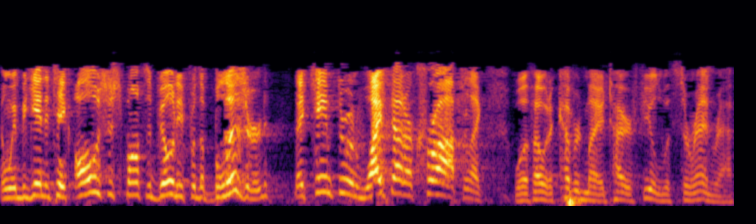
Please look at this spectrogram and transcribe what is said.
and we began to take all this responsibility for the blizzard that came through and wiped out our crops. And like, well, if I would have covered my entire field with saran wrap,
